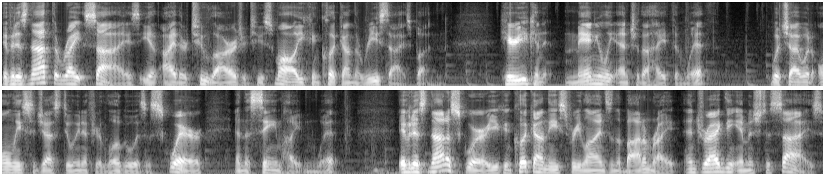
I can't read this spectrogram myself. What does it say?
If it is not the right size, either too large or too small, you can click on the Resize button. Here you can manually enter the height and width, which I would only suggest doing if your logo is a square and the same height and width. If it is not a square, you can click on these three lines in the bottom right and drag the image to size,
